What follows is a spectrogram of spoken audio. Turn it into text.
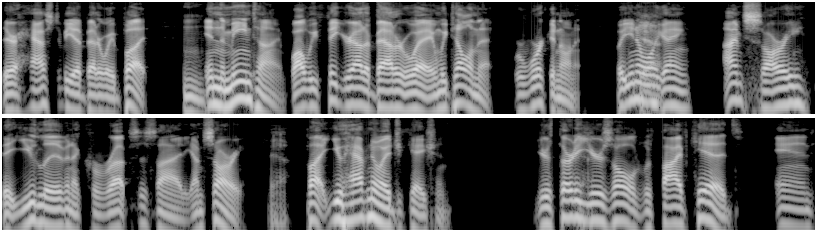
There has to be a better way, but Mm. in the meantime, while we figure out a better way and we tell them that, we're working on it. But you know what, gang? I'm sorry that you live in a corrupt society. I'm sorry. Yeah. But you have no education. You're 30 years old with five kids and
